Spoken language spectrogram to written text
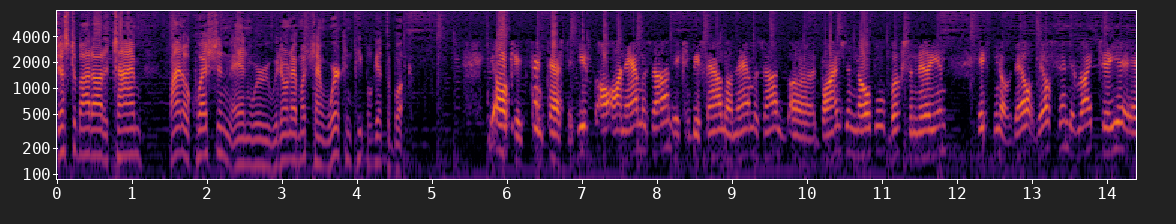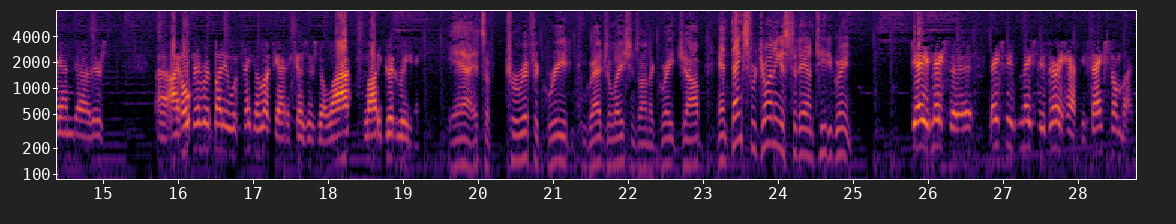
just about out of time. Final question, and we're we don't have much time. Where can people get the book? Okay, fantastic. You, on Amazon, it can be found on Amazon, uh, Barnes and Noble, Books a Million. It, you know, they'll they'll send it right to you, and uh, there's. Uh, I hope everybody will take a look at it because there's a lot, lot of good reading. Yeah, it's a terrific read. Congratulations on a great job, and thanks for joining us today on to Green. Jay, it makes uh, makes me makes me very happy. Thanks so much.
